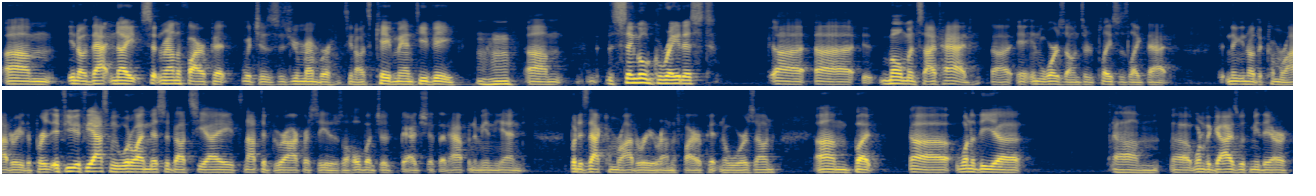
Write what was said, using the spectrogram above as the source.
um, you know, that night sitting around the fire pit, which is, as you remember, it's, you know, it's caveman TV. Mm-hmm. Um, the single greatest uh, uh, moments I've had uh, in war zones or places like that. You know, the camaraderie. The if you if you ask me what do I miss about CIA, it's not the bureaucracy. There's a whole bunch of bad shit that happened to me in the end, but it's that camaraderie around the fire pit in a war zone. Um, but uh, one of the uh, um, uh, one of the guys with me there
